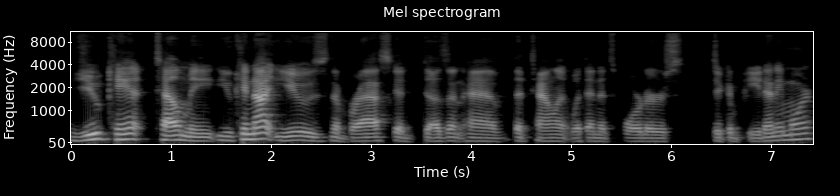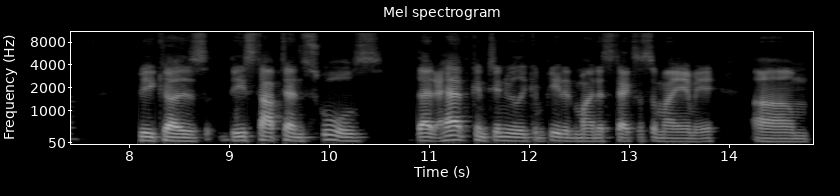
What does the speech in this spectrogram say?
You can't tell me you cannot use Nebraska doesn't have the talent within its borders to compete anymore because these top 10 schools that have continually competed minus Texas and Miami um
